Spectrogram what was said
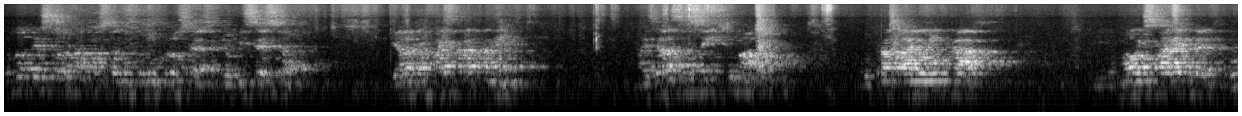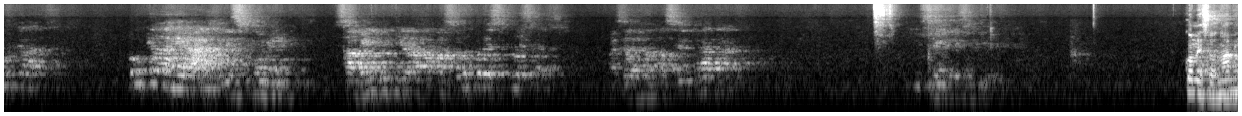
Quando uma pessoa está passando por um processo de obsessão e ela já faz tratamento, mas ela se sente mal, o trabalho em casa, e o mal-estar é grande, como que, ela, como que ela reage nesse momento, sabendo que ela está passando por esse processo, mas ela já está sendo tratada? Como é seu nome?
